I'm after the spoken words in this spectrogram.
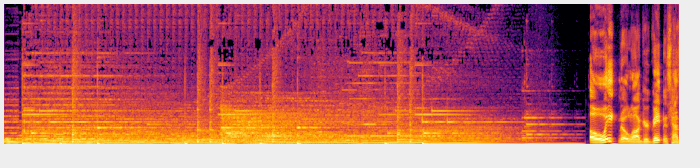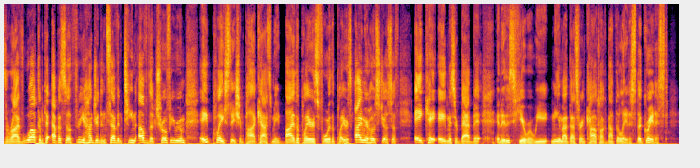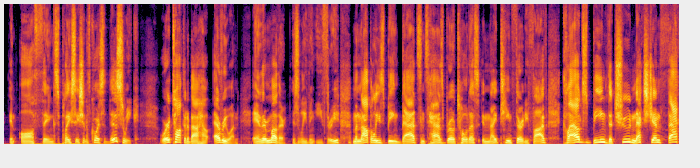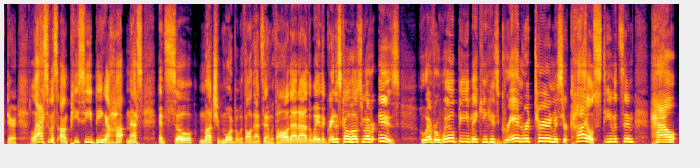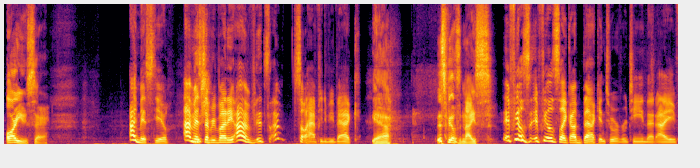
wait, no longer. Greatness has arrived. Welcome to episode 317 of The Trophy Room, a PlayStation podcast made by the players for the players. I'm your host, Joseph, aka Mr. Badbit, and it is here where we, me and my best friend Kyle, talk about the latest, the greatest in all things PlayStation. Of course, this week, we're talking about how everyone and their mother is leaving E3, monopolies being bad since Hasbro told us in 1935, clouds being the true next gen factor, Last of Us on PC being a hot mess, and so much more. But with all that said, with all that out of the way, the greatest co host whoever is whoever will be making his grand return, Mr. Kyle Stevenson. How are you, sir? I missed you. I missed everybody. I'm it's I'm so happy to be back. Yeah. This feels nice. It feels it feels like I'm back into a routine that I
